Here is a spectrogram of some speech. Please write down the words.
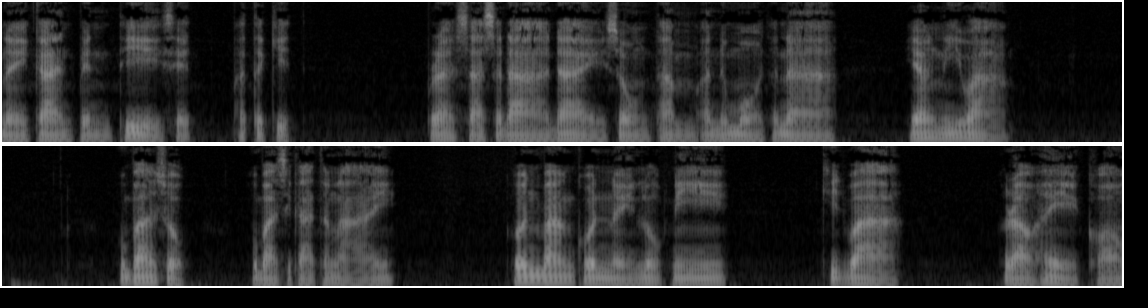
ในการเป็นที่เสร็จพัฒกิจ พระศาสดาได้ทรงทำอนุโมทนา อย่างนี้ว่า อุบาสก อุบาสิกาทั้งหลาย คนบางคนในโลกนี้ คิดว่า เราให้ของ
